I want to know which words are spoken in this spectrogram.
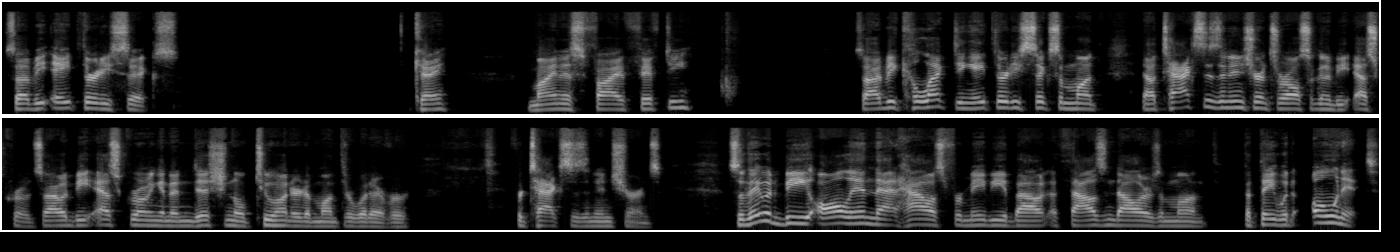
So that'd be 836. Okay. Minus 550. So I'd be collecting 836 a month. Now taxes and insurance are also going to be escrowed. So I would be escrowing an additional 200 a month or whatever for taxes and insurance. So they would be all in that house for maybe about a thousand dollars a month, but they would own it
